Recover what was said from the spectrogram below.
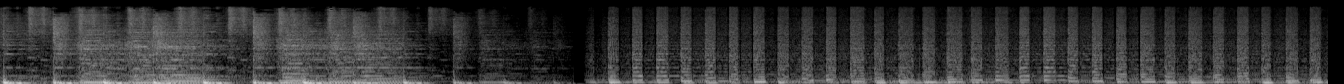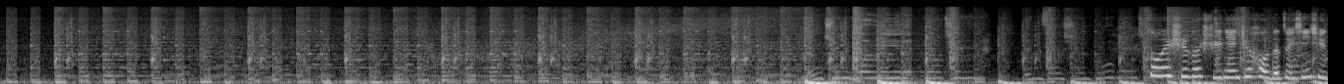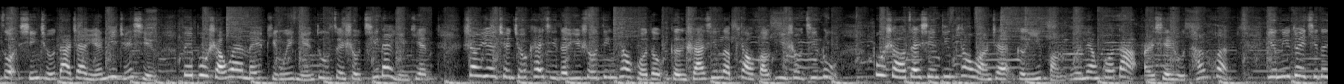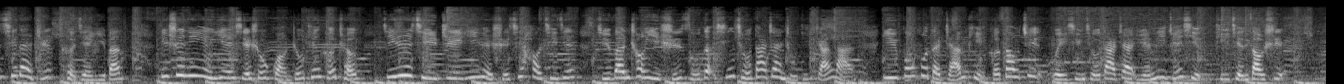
时隔十年之后的最新续作《星球大战：原力觉醒》，被不少外媒评为年度最受期待影片。上月全球开启的预售订票活动更刷新了票房预售记录，不少在线订票网站更因访问量过大而陷入瘫痪，影迷对其的期待值可见一斑。迪士尼影业携手广州天河城，即日起至一月十七号期间举办创意十足的《星球大战》主题展览，以丰富的展品和道具为《星球大战：原力觉醒》提前造势。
